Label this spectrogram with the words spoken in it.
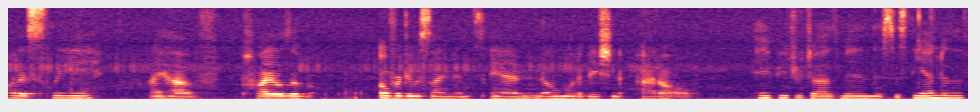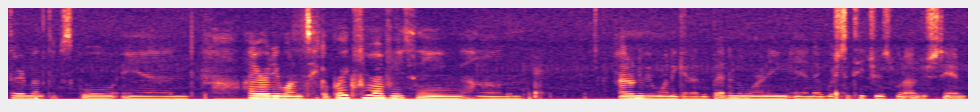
Honestly, I have piles of overdue assignments and no motivation at all. Hey, future Jasmine, this is the end of the third month of school, and I already want to take a break from everything. Um, I don't even want to get out of bed in the morning, and I wish the teachers would understand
